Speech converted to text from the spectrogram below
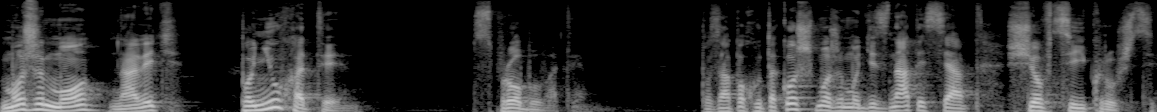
Можемо навіть понюхати, спробувати. По запаху також можемо дізнатися, що в цій кружці.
